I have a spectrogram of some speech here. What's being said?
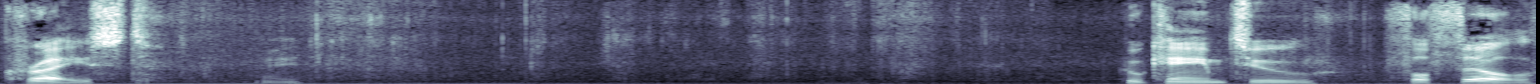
Christ, right, who came to fulfill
